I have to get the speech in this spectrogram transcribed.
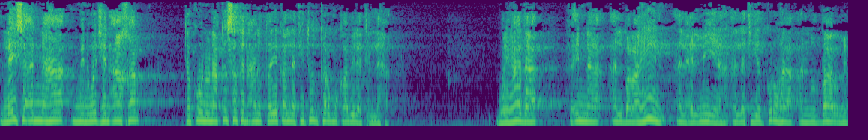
ليس أنها من وجه آخر تكون ناقصة عن الطريقة التي تذكر مقابلة لها. ولهذا فإن البراهين العلمية التي يذكرها النظار من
